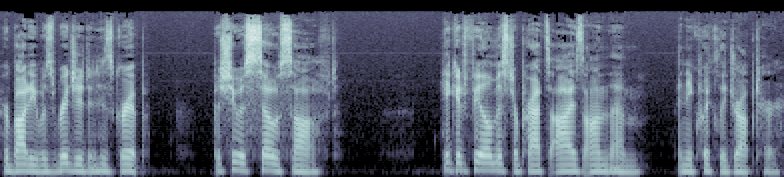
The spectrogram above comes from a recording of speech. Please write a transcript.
Her body was rigid in his grip, but she was so soft. He could feel Mr. Pratt's eyes on them, and he quickly dropped her.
